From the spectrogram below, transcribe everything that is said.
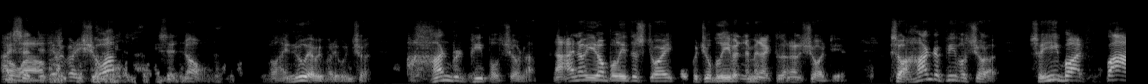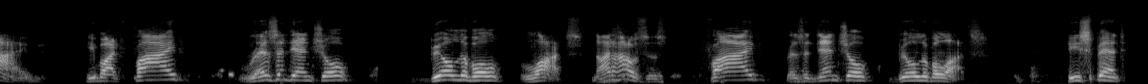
I oh, said, wow. Did everybody show up? He said, No. Well, I knew everybody wouldn't show up. A hundred people showed up. Now I know you don't believe the story, but you'll believe it in a minute because I'm going to show it to you. So a hundred people showed up. So he bought five. He bought five residential buildable lots, not houses, five residential buildable lots. He spent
